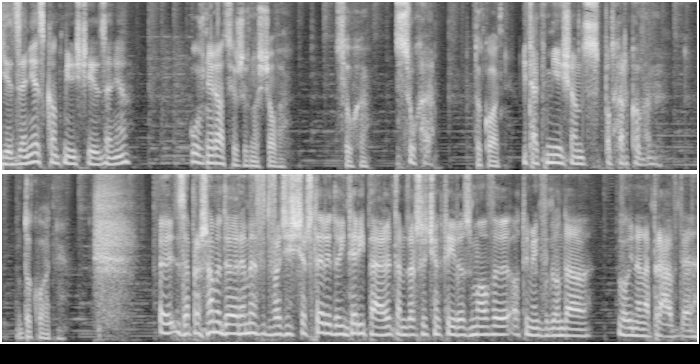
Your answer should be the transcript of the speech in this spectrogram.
jedzenie? Skąd mieliście jedzenie? Głównie racje żywnościowe. Suche. Suche. Dokładnie. I tak miesiąc pod Charkowem. Dokładnie. E, Zapraszamy do RMF24, do Interi.pl. Tam dalszy ciąg tej rozmowy o tym, jak wygląda wojna naprawdę.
